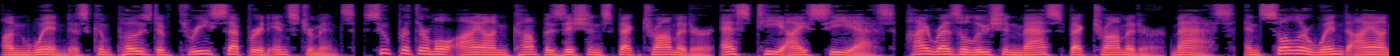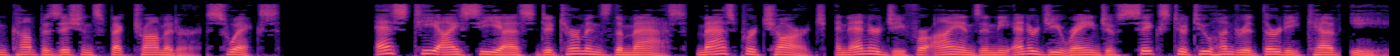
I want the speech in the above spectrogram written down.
on wind is composed of three separate instruments, Superthermal Ion Composition Spectrometer STICS, High-Resolution Mass Spectrometer and Solar Wind Ion Composition Spectrometer. STICS determines the mass, mass per charge, and energy for ions in the energy range of 6 to 230 keV, e.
